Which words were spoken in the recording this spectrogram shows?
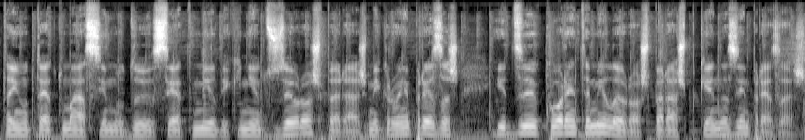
Tem um teto máximo de 7.500 euros para as microempresas e de 40 mil euros para as pequenas empresas.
